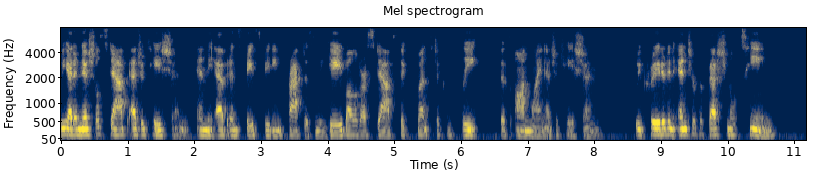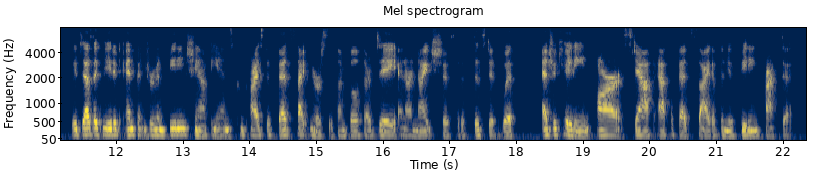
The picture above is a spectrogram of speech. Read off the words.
We had initial staff education in the evidence based feeding practice, and we gave all of our staff six months to complete this online education. We created an interprofessional team. We designated infant driven feeding champions comprised of bedside nurses on both our day and our night shifts that assisted with educating our staff at the bedside of the new feeding practice.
